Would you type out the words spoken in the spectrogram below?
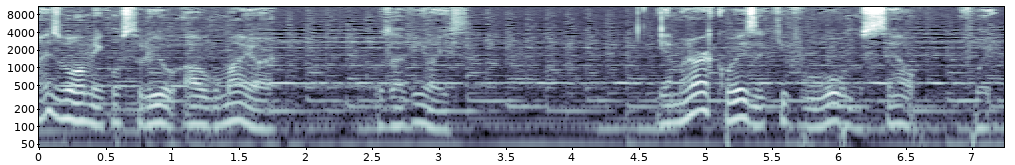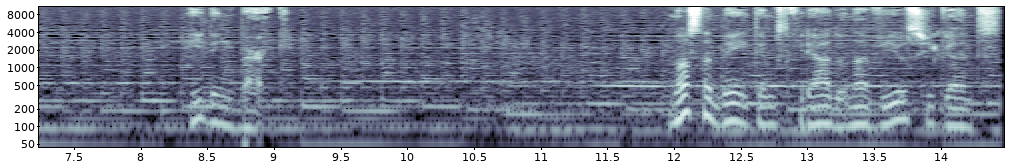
Mas o homem construiu algo maior, os aviões. E a maior coisa que voou no céu foi Hindenburg. Nós também temos criado navios gigantes.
